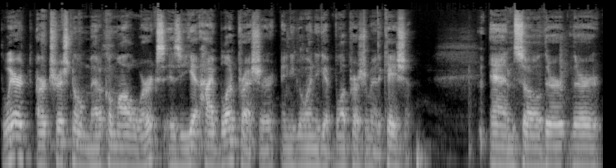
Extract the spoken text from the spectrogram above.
the way our, our traditional medical model works is you get high blood pressure and you go in you get blood pressure medication. And so they're they're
